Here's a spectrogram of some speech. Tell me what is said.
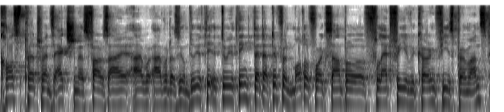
cost per transaction, as far as I, I, would assume. Do you do you think that a different model, for example, flat fee recurring fees per month,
